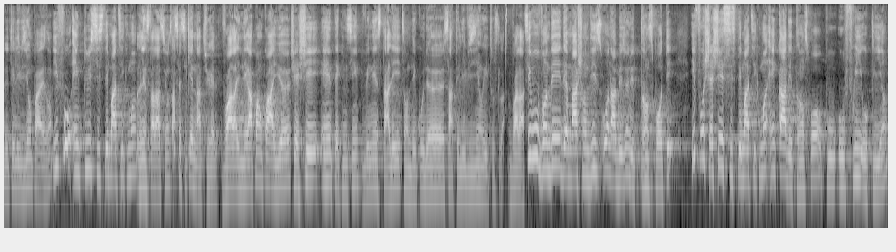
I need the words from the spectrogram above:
de télévision, par exemple, il faut inclure systématiquement l'installation. Ça, c'est ce qui est naturel. Voilà. Il n'ira pas encore ailleurs chercher un technicien pour venir installer son décodeur, sa télévision et tout cela. Voilà. Si vous vendez des marchandises où on a besoin de transporter, il faut chercher systématiquement un cas de transport pour offrir aux clients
